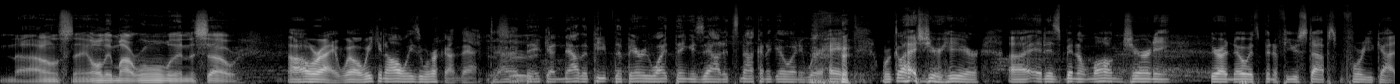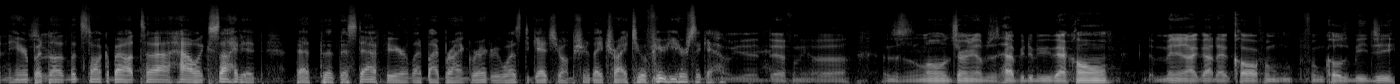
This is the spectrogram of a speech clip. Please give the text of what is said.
Nah, I don't sing. Only in my room or in the shower. All right. Well, we can always work on that. Yes, I think uh, now that peop the Barry White thing is out, it's not going to go anywhere. Hey, we're glad you're here. Uh, it has been a long journey. Here, I know it's been a few stops before you got in here, but uh, let's talk about uh, how excited that the, the staff here, led by Brian Gregory, was to get you. I'm sure they tried to a few years ago. Oh, yeah, definitely. Uh, this is a long journey. I'm just happy to be back home. The minute I got that call from, from Coach BG,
